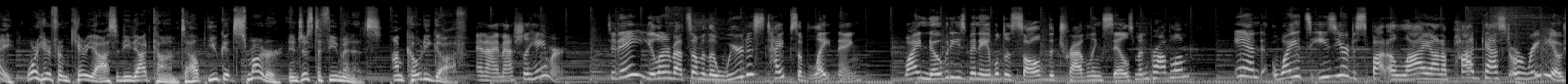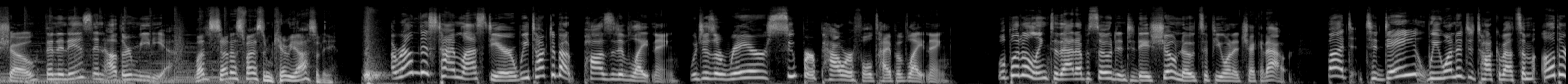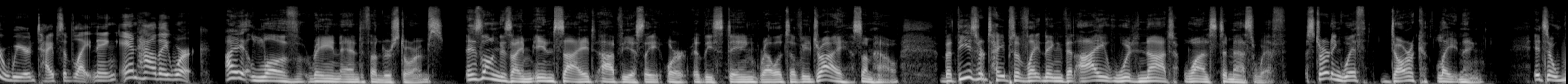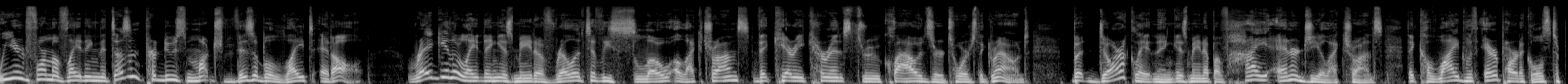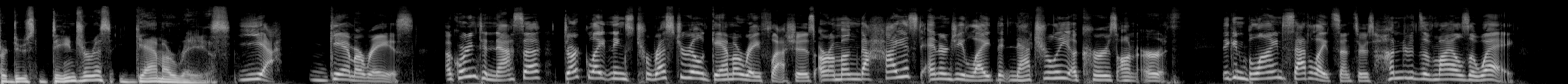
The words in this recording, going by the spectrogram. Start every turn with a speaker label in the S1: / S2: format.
S1: Hi, we're here from Curiosity.com to help you get smarter in just a few minutes. I'm Cody Gough.
S2: And I'm Ashley Hamer. Today, you learn about some of the weirdest types of lightning, why nobody's been able to solve the traveling salesman problem, and why it's easier to spot a lie on a podcast or radio show than it is in other media.
S1: Let's satisfy some curiosity.
S2: Around this time last year, we talked about positive lightning, which is a rare, super powerful type of lightning. We'll put a link to that episode in today's show notes if you want to check it out. But today, we wanted to talk about some other weird types of lightning and how they work.
S1: I love rain and thunderstorms. As long as I'm inside, obviously, or at least staying relatively dry somehow. But these are types of lightning that I would not want to mess with. Starting with dark lightning. It's a weird form of lightning that doesn't produce much visible light at all. Regular lightning is made of relatively slow electrons that carry currents through clouds or towards the ground. But dark lightning is made up of high energy electrons that collide with air particles to produce dangerous gamma rays.
S2: Yeah, gamma rays. According to NASA, dark lightning's terrestrial gamma ray flashes are among the highest energy light that naturally occurs on Earth. They can blind satellite sensors hundreds of miles away.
